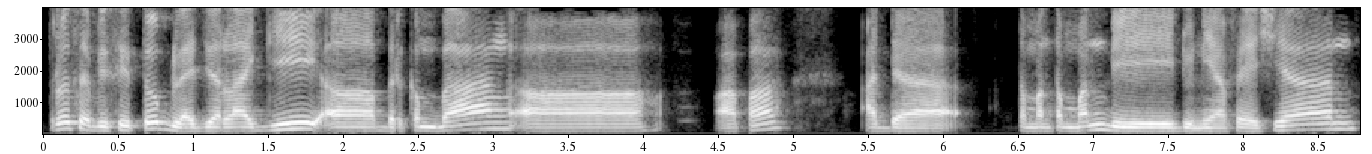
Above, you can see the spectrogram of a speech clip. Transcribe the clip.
Terus habis itu belajar lagi eh, berkembang eh, apa ada teman-teman di dunia fashion,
